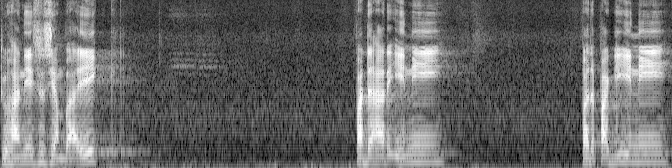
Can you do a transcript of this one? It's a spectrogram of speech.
Tuhan Yesus yang baik, pada hari ini, pada pagi ini,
